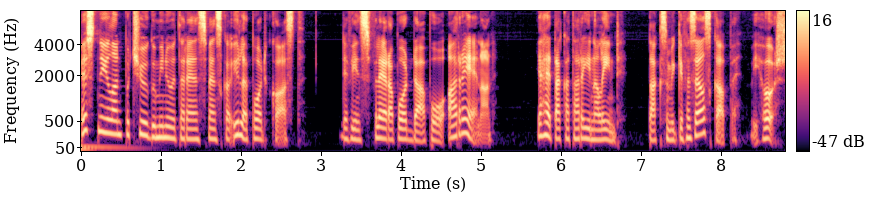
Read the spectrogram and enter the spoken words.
Östnyland på 20 minuter är en Svenska Yle-podcast. Det finns flera poddar på arenan. Jag heter Katarina Lind. Tack så mycket för sällskapet. Vi hörs.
